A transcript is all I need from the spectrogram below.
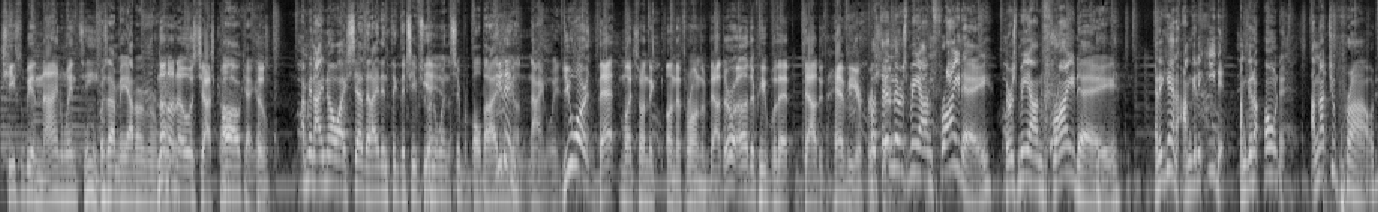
Chiefs would be a nine win team. Was that me? I don't remember. No, no, no. It was Josh Cohen. Oh, okay. Gotcha. I mean, I know I said that I didn't think the Chiefs were going to win the Super Bowl, but I You didn't didn't- nine wins. You weren't that much on the on the throne of doubt. There were other people that doubted heavier for but sure. But then there's me on Friday. There's me on Friday. and again, I'm going to eat it. I'm going to own it. I'm not too proud.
